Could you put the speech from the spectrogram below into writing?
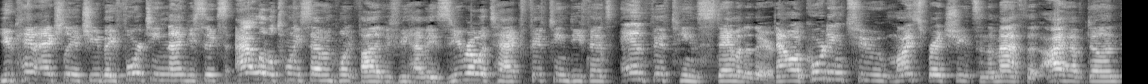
You can actually achieve a 1496 at level 27.5 if you have a 0 attack, 15 defense, and 15 stamina there. Now, according to my spreadsheets and the math that I have done,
